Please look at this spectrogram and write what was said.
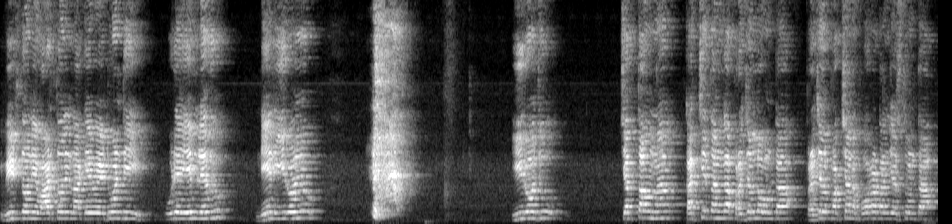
వీటితోని వాటితోని నాకే ఎటువంటి ఊడే ఏం లేదు. నేను ఈరోజు ఈరోజు చెప్తా ఉన్నా ఖచ్చితంగా ప్రజల్లో ఉంటా ప్రజల పక్షాన పోరాటం చేస్తూ ఉంటా.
